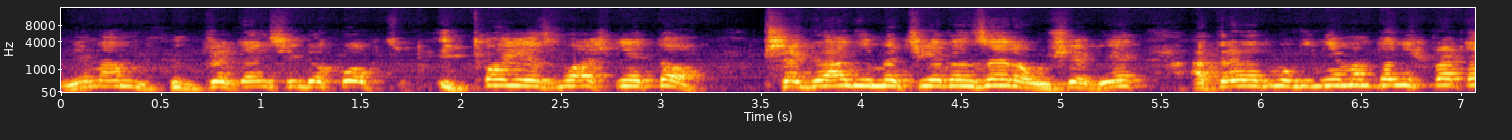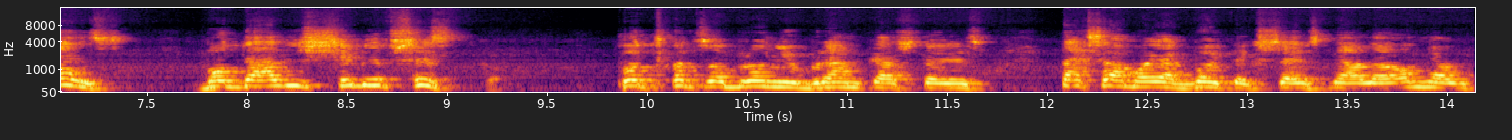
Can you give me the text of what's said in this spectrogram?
nie mam pretensji do chłopców. I to jest właśnie to. Przegrali mecz 1-0 u siebie, a trener mówi, nie mam do nich pretensji, bo dali z siebie wszystko. Bo to, co bronił bramkarz, to jest tak samo jak Wojtek Szczęsny, ale on miał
